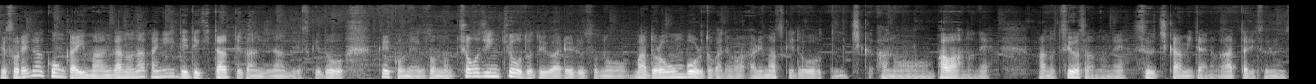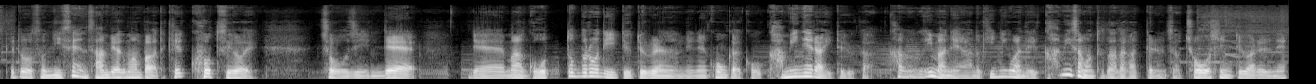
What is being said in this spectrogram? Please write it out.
で、それが今回漫画の中に出てきたって感じなんですけど、結構ね、その超人強度と言われる、その、まあ、ドラゴンボールとかではありますけど、あの、パワーのね、あの強さのね、数値化みたいなのがあったりするんですけど、その2300万パワーって結構強い超人で、で、まあ、ゴッドブロディって言ってるぐらいなんでね、今回こう、神狙いというか、か今ね、あの、筋肉マンで神様と戦ってるんですよ。長身と言われるね。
